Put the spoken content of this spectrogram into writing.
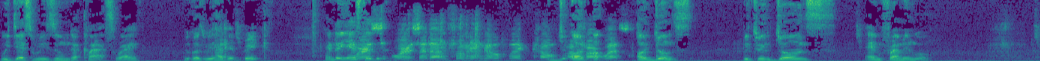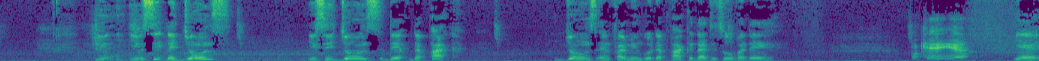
we just resumed the class, right? Because we had a break. And then yesterday, where's it on Flamingo? Like, how, how on- far on- west? on Jones, between Jones and Flamingo. You, you see the Jones, you see Jones, the, the park. Jones and Flamingo, the park that is over there. Okay, yeah. Yeah,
